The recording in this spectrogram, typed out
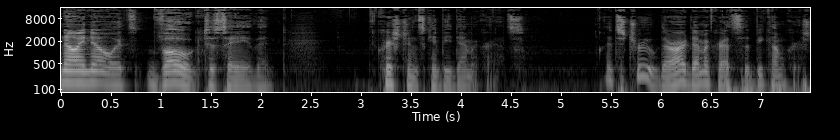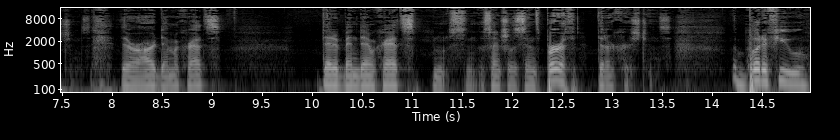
Now, I know it's vogue to say that Christians can be Democrats. It's true. There are Democrats that become Christians. There are Democrats that have been Democrats essentially since birth that are Christians. But if you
